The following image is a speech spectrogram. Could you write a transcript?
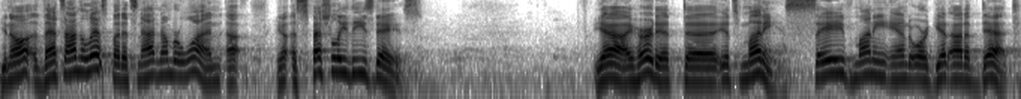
You know, that's on the list, but it's not number one, uh, you know, especially these days. Yeah, I heard it. Uh, it's money. Save money and or get out of debt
